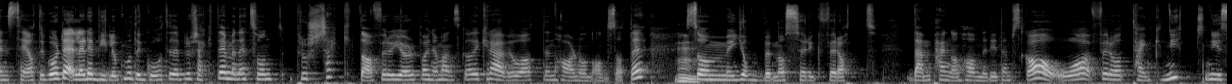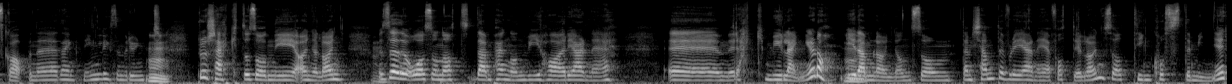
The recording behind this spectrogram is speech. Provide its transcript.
en sier at det går til. Eller det vil jo på en måte gå til det prosjektet, men et sånt prosjekt da, for å hjelpe andre mennesker, det krever jo at en har noen ansatte som jobber med å sørge for at de pengene havner dit de skal, og for å tenke nytt, nyskapende tenkning liksom rundt prosjekt og sånn i andre land. Men så er det òg sånn at de pengene vi har, gjerne eh, rekke mye lenger da, i de landene som de kommer til, for de gjerne er fattige land, så at ting koster mindre.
